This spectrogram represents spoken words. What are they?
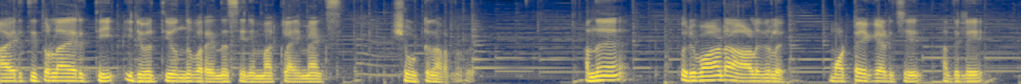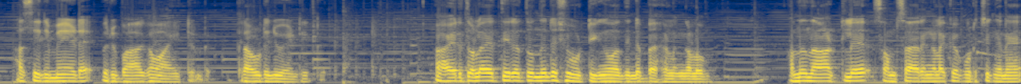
ആയിരത്തി തൊള്ളായിരത്തി ഇരുപത്തി ഒന്ന് പറയുന്ന സിനിമ ക്ലൈമാക്സ് ഷൂട്ട് നടന്നത്. അന്ന് ഒരുപാട് ആളുകൾ മുട്ടയൊക്കെ അടിച്ച് അതിൽ ആ സിനിമയുടെ ഒരു ഭാഗമായിട്ടുണ്ട് ക്രൗഡിന് വേണ്ടിയിട്ട്. ആയിരത്തി തൊള്ളായിരത്തി ഇരുപത്തൊന്നിന്റെ ഷൂട്ടിങ്ങും അതിന്റെ ബഹളങ്ങളും അന്ന് നാട്ടിലെ സംസാരങ്ങളൊക്കെ കുറിച്ച് ഇങ്ങനെ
